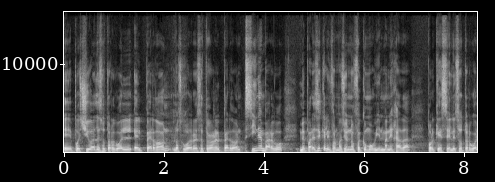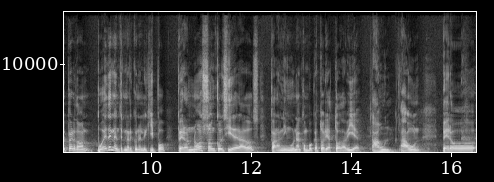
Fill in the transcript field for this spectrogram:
Eh, pues Chivas les otorgó el, el perdón, los jugadores otorgaron el perdón. Sin embargo, me parece que la información no fue como bien manejada, porque se les otorgó el perdón, pueden entrenar con el equipo, pero no son considerados para ninguna convocatoria todavía. Aún. Aún. Pero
